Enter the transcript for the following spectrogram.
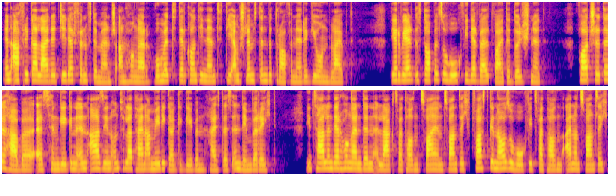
In Afrika leidet jeder fünfte Mensch an Hunger, womit der Kontinent die am schlimmsten betroffene Region bleibt. Der Wert ist doppelt so hoch wie der weltweite Durchschnitt. Fortschritte habe es hingegen in Asien und Lateinamerika gegeben, heißt es in dem Bericht. Die Zahlen der Hungernden lag 2022 fast genauso hoch wie 2021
